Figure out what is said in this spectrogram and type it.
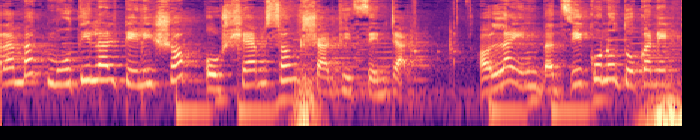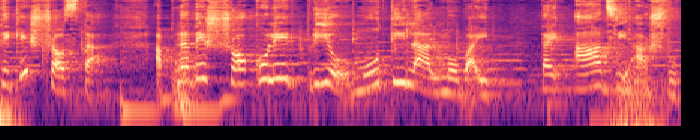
আরামবাগ মতিলাল টেলিশপ ও স্যামসাং সার্ভিস সেন্টার। অনলাইন বা যে কোনো দোকানের থেকে সস্তা। আপনাদের সকলের প্রিয় মতিলাল মোবাইল। তাই আজই আসুন।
